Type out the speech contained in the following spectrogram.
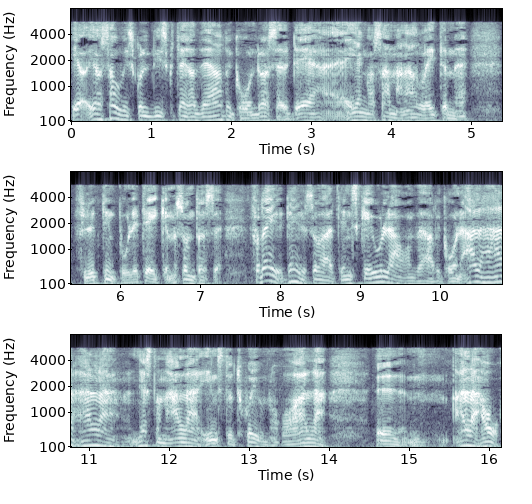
Jag, jag sa vi skulle diskutera värdegrund också. Det hänger samman här lite med flyktingpolitiken och sånt också. För det, är ju- det är ju så att en skola har en värdegrund. Alla, alla, alla nästan alla institutioner och alla Eh, alla har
